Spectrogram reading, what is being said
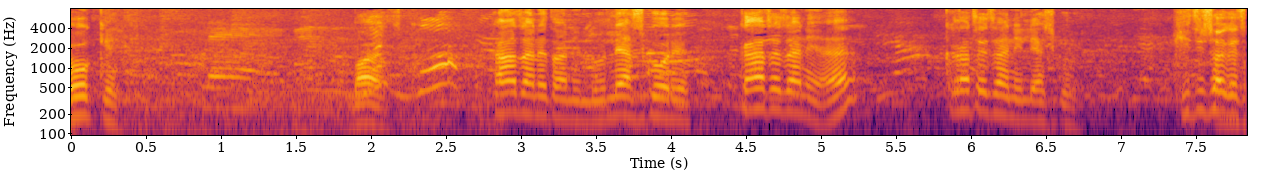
ओके। भयो कहाँ जाने त अनि लु? ल्यासको अरे। कहाँ चाहिँ जाने हँ? कहाँ चाहिँ जाने ल्यासको खिचिसकेछ।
